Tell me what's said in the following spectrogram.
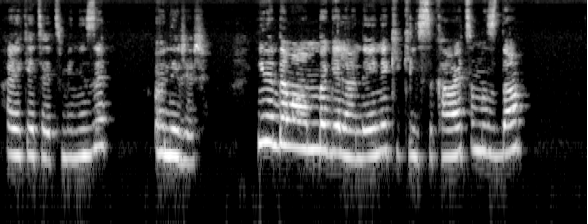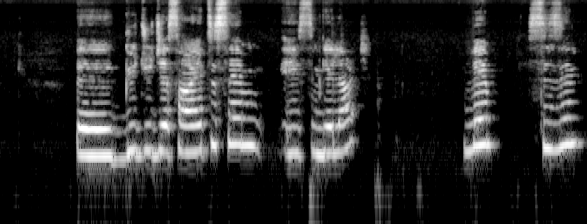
hareket etmenizi önerir. Yine devamında gelen değnek ikilisi kartımızda e, gücü, cesareti sem, e, simgeler ve sizin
